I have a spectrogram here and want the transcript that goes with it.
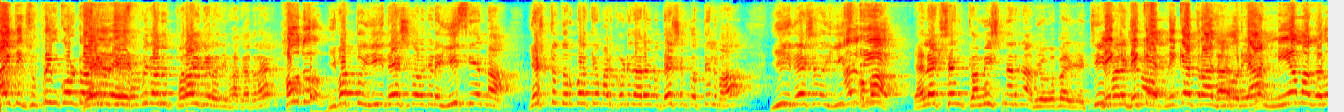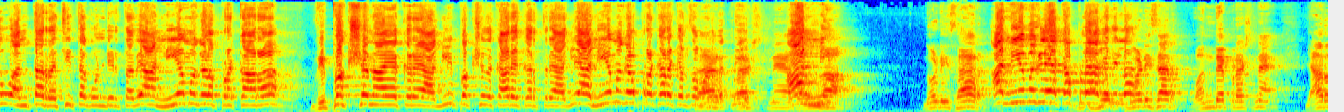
ಆಯ್ತು ಸುಪ್ರೀಂ ಕೋರ್ಟ್ ಸಂವಿಧಾನದ ಪರ ಇದ್ದೀರಾ ನೀವು ಹಾಗಾದ್ರೆ? ಹೌದು. ಇವತ್ತು ಈ ದೇಶದೊಳಗಡೆ ಇಸಿಯನ್ನ ಎಷ್ಟು ದುರ್ಬಳಕೆ ಮಾಡ್ಕೊಂಡಿದ್ದಾರೆ ಅನ್ನೋ ದೇಶಕ್ಕೆ ಗೊತ್ತಿಲ್ವಾ? ಈ ದೇಶದ ಈ ಎಲೆಕ್ಷನ್ ಕಮಿಷನರ್ ನಿಖೇತ್ ರಾಜ್ ಮೌರ್ಯ ನಿಯಮಗಳು ಅಂತ ರಚಿತಗೊಂಡಿರ್ತವೆ. ಆ ನಿಯಮಗಳ ಪ್ರಕಾರ ವಿಪಕ್ಷ ನಾಯಕರೇ ಆಗ್ಲಿ ಪಕ್ಷದ ಕಾರ್ಯಕರ್ತರೇ ಆಗ್ಲಿ ಆ ನಿಯಮಗಳ ಪ್ರಕಾರ ಕೆಲಸ ಮಾಡಬೇಕು. ನೋಡಿ ಸರ್ ಆ ನಿಯಮಗಳು ಯಾಕೆ ಅಪ್ಲೈ ಆಗೋದಿಲ್ಲ? ನೋಡಿ ಸರ್ ಒಂದೇ ಪ್ರಶ್ನೆ. ಯಾರೋ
